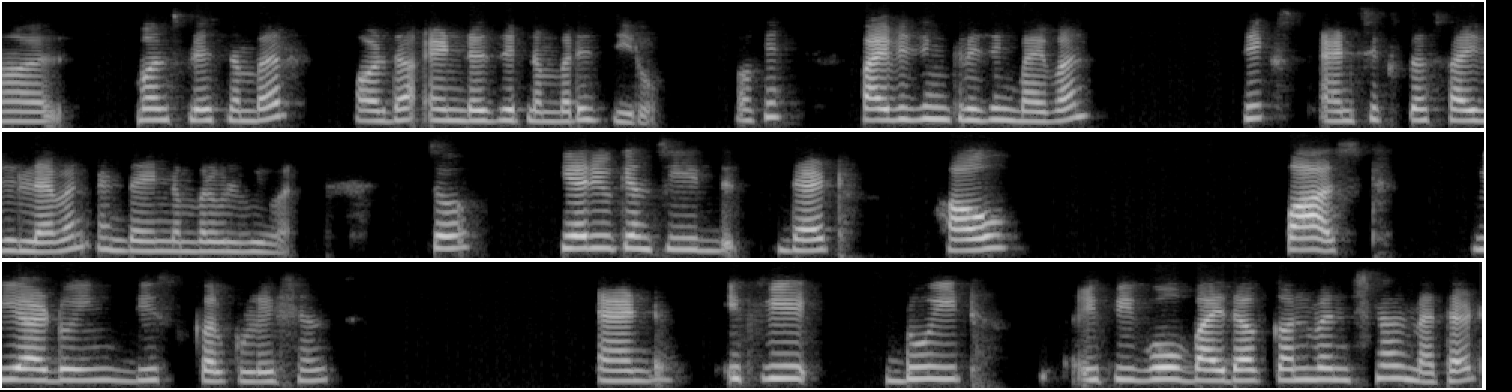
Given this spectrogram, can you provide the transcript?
uh, ones place number or the end digit number is 0 okay? 5 is increasing by 1 6 and 6 plus 5 is 11 and the end number will be 1 so here you can see th that how fast we are doing these calculations. And if we do it if we go by the conventional method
